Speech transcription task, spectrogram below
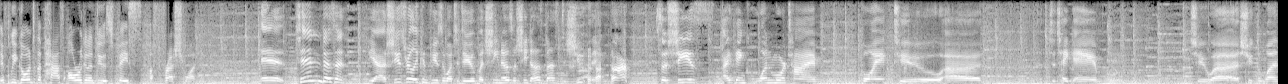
if we go into the past, all we're gonna do is face a fresh one. it, Tin doesn't. Yeah, she's really confused at what to do, but she knows what she does best to shoot things. so she's, I think, one more time going to uh, to take aim to uh, shoot the one,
